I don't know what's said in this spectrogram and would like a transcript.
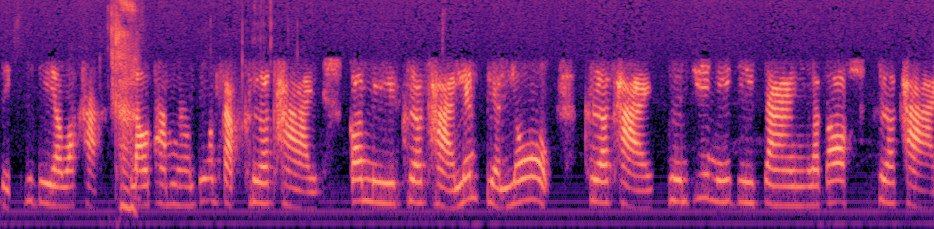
เด็กที่เดียวอะค่ะค่ะเราทำงานร่วมกับเครือข่าย ก็มีเครือข่ายเล่นเปลี่ยนโลก เครือข่ายพื้นที่นี้ดีจังแล้วก็เครือข่าย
